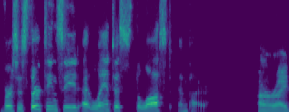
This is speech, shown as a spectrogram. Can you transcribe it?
versus 13 seed Atlantis, the Lost Empire. All right.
